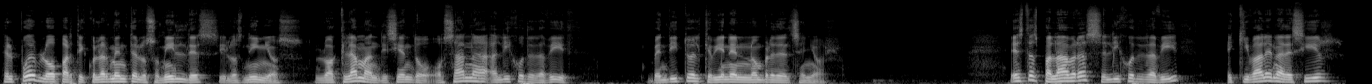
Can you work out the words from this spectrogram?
El pueblo, particularmente los humildes y los niños, lo aclaman diciendo, Osana al Hijo de David, bendito el que viene en nombre del Señor. Estas palabras, el Hijo de David, equivalen a decir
